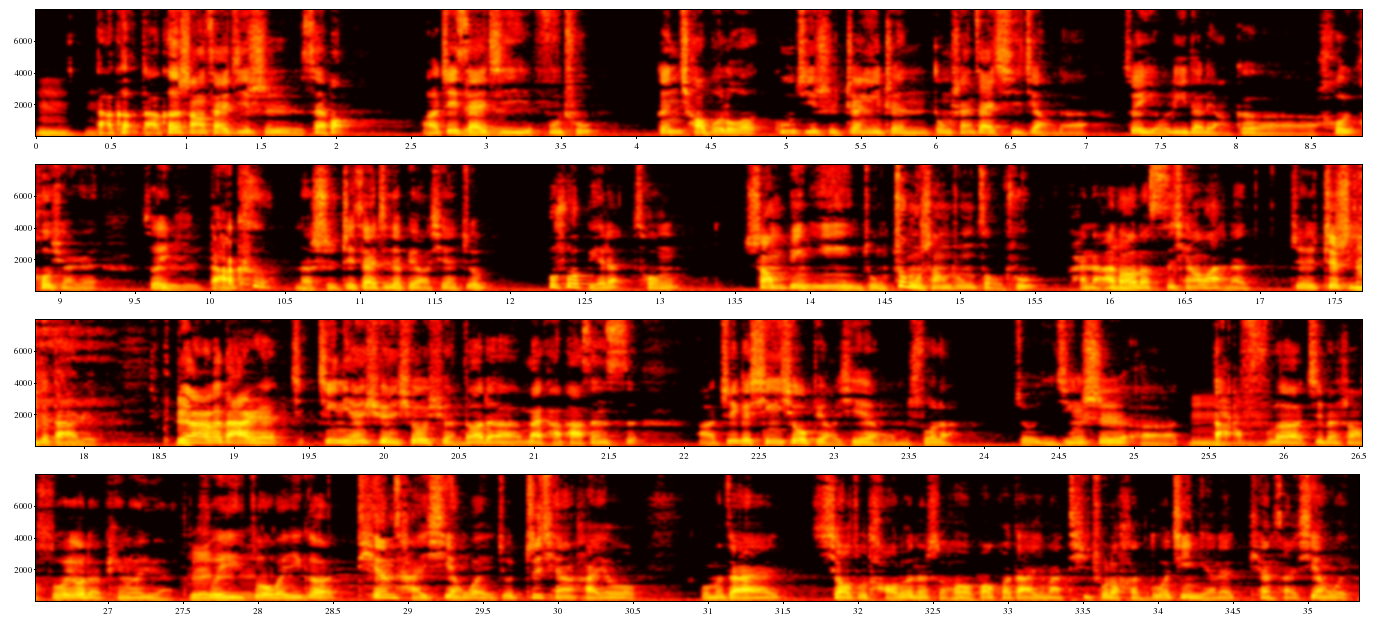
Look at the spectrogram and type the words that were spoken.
嗯，达克，达克上赛季是赛豹啊，这赛季复出，跟乔伯罗估计是争一争东山再起奖的最有力的两个候候选人。所以达克那是这赛季的表现，就不说别的，从伤病阴影中重伤中走出，还拿到了四千万，那这这是一个大人。第二个大人，今年选秀选到的麦卡帕森斯啊，这个新秀表现我们说了。就已经是呃打服了基本上所有的评论员，所以作为一个天才线位，就之前还有我们在小组讨论的时候，包括大姨妈提出了很多近年的天才线位，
